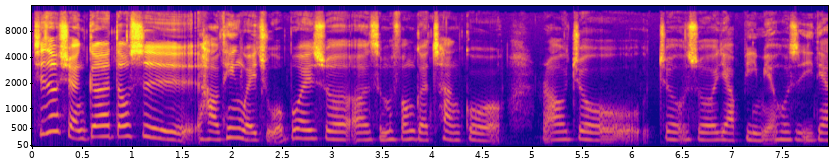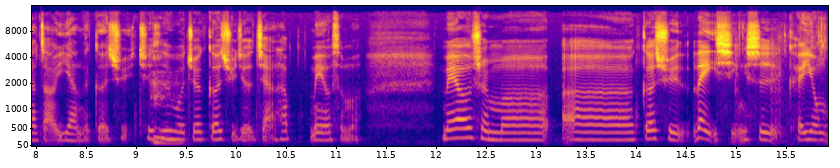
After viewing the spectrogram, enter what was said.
其实我选歌都是好听为主，我不会说呃什么风格唱过，然后就就说要避免或是一定要找一样的歌曲。其实嗯我觉得歌曲就是这样，它没有什么。没有什么呃歌曲类型是可以用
